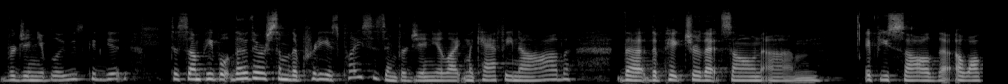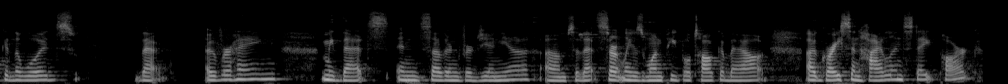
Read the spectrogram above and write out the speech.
Virginia blues could get to some people, though there are some of the prettiest places in Virginia, like McAfee Knob, the, the picture that's on, um, if you saw the A Walk in the Woods, that overhang. I mean, that's in Southern Virginia. Um, so that certainly is one people talk about. Uh, Grayson Highland State Park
